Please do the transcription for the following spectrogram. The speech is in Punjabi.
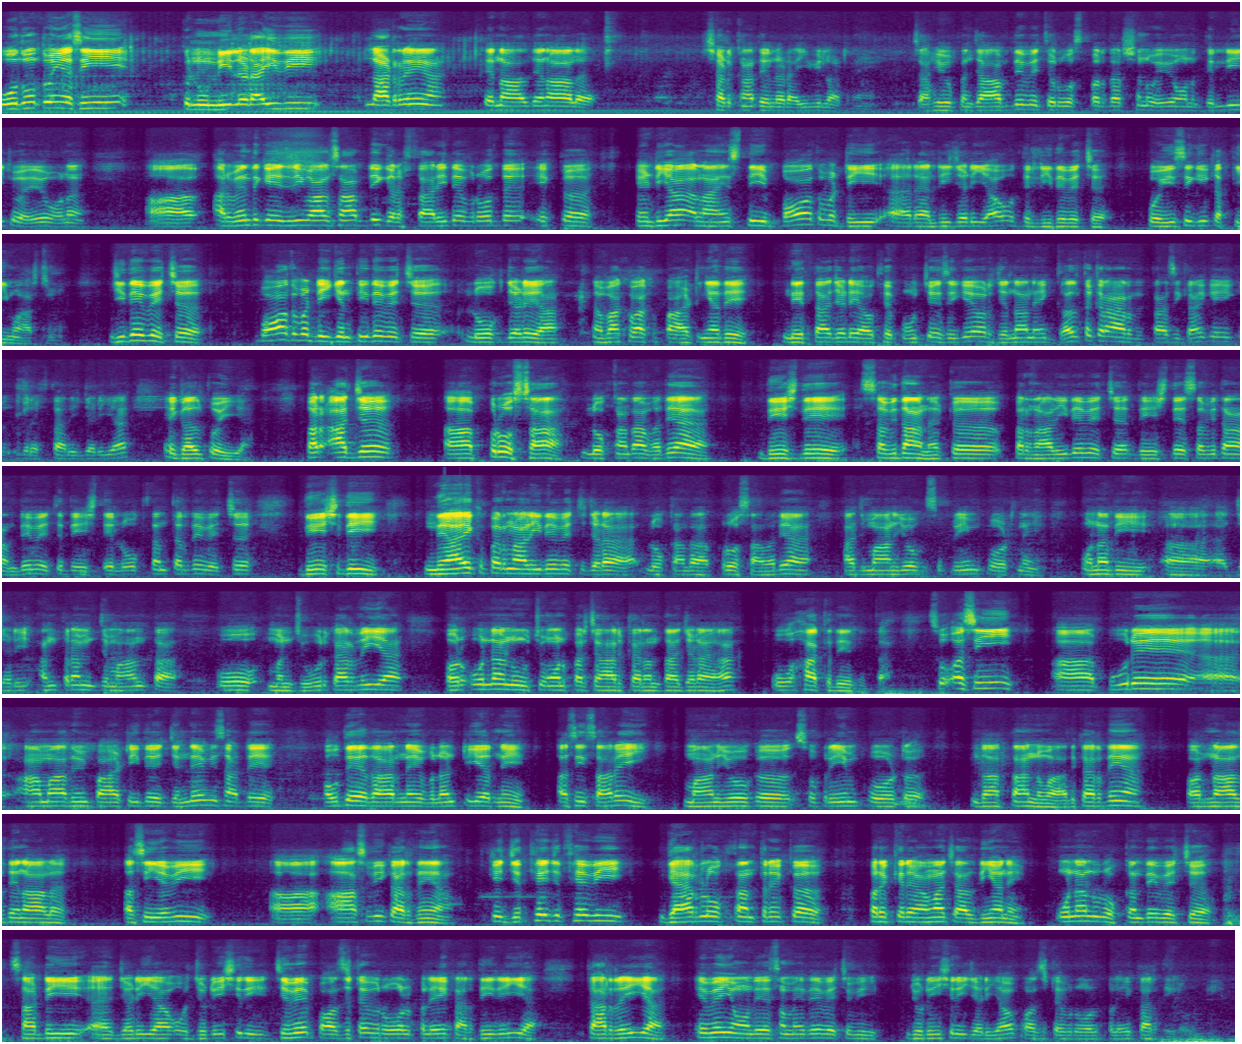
ਉਦੋਂ ਤੋਂ ਹੀ ਅਸੀਂ ਕਾਨੂੰਨੀ ਲੜਾਈ ਵੀ ਲੜ ਰਹੇ ਹਾਂ ਤੇ ਨਾਲ ਦੇ ਨਾਲ ਸੜਕਾਂ ਤੇ ਲੜਾਈ ਵੀ ਲੜ ਰਹੇ ਹਾਂ ਚਾਹੇ ਉਹ ਪੰਜਾਬ ਦੇ ਵਿੱਚ ਰੋਸ ਪ੍ਰਦਰਸ਼ਨ ਹੋਏ ਹੋਣ, ਦਿੱਲੀ 'ਚ ਹੋਏ ਹੋਣ ਅਰਵਿੰਦ ਕੇਜਰੀਵਾਲ ਸਾਹਿਬ ਦੀ ਗ੍ਰਿਫਤਾਰੀ ਦੇ ਵਿਰੁੱਧ ਇੱਕ ਇੰਡੀਆ ਅਲਾਈਅੰਸ ਦੀ ਬਹੁਤ ਵੱਡੀ ਰੈਲੀ ਜਿਹੜੀ ਆ ਉਹ ਦਿੱਲੀ ਦੇ ਵਿੱਚ ਹੋਈ ਸੀਗੀ 31 ਮਾਰਚ ਨੂੰ, ਜਿਹਦੇ ਵਿੱਚ ਬਹੁਤ ਵੱਡੀ ਗਿਣਤੀ ਦੇ ਵਿੱਚ ਲੋਕ ਜਿਹੜੇ ਆ, ਵੱਖ-ਵੱਖ ਪਾਰਟੀਆਂ ਦੇ ਨੇਤਾ ਜਿਹੜੇ ਆ ਉੱਥੇ ਪਹੁੰਚੇ ਸੀਗੇ ਔਰ ਜਿਨ੍ਹਾਂ ਨੇ ਗਲਤ ਕਰਾਰ ਦਿੱਤਾ ਸੀਗਾ ਕਿ ਗ੍ਰਿਫਤਾਰੀ ਜਿਹੜੀ ਆ, ਇਹ ਗਲਤ ਹੋਈ ਆ। ਪਰ ਅੱਜ ਭਰੋਸਾ ਲੋਕਾਂ ਦਾ ਵਧਿਆ ਦੇਸ਼ ਦੇ ਸੰਵਿਧਾਨਕ ਪ੍ਰਣਾਲੀ ਦੇ ਵਿੱਚ, ਦੇਸ਼ ਦੇ ਸੰਵਿਧਾਨ ਦੇ ਵਿੱਚ, ਦੇਸ਼ ਦੇ ਲੋਕਤੰਤਰ ਦੇ ਵਿੱਚ, ਦੇਸ਼ ਦੀ ਨਿਆਇਕ ਪ੍ਰਣਾਲੀ ਦੇ ਵਿੱਚ ਜਿਹੜਾ ਲੋਕਾਂ ਦਾ ਭਰੋਸਾ ਵਧਿਆ ਅੱਜ ਮਾਨਯੋਗ ਸੁਪਰੀਮ ਕੋਰਟ ਨੇ ਉਹਨਾਂ ਦੀ ਜਿਹੜੀ ਅੰਤਰਮ ਜ਼ਮਾਨਤ ਆ, ਉਹ ਮਨਜ਼ੂਰ ਕਰ ਲਈ ਆ ਔਰ ਉਹਨਾਂ ਨੂੰ ਚੋਣ ਪ੍ਰਚਾਰ ਕਰਨ ਦਾ ਜਿਹੜਾ ਆ, ਉਹ ਹੱਕ ਦੇ ਦਿੱਤਾ। ਸੋ ਅਸੀਂ ਪੂਰੇ ਆਮ ਆਦਮੀ ਪਾਰਟੀ ਦੇ ਜਿੰਨੇ ਵੀ ਸਾਡੇ ਅਹੁਦੇਦਾਰ ਨੇ, ਵਲੰਟੀਅਰ ਨੇ, ਅਸੀਂ ਸਾਰੇ ਹੀ ਮਾਨਯੋਗ ਸੁਪਰੀਮ ਕੋਰਟ ਦਾ ਧੰਨਵਾਦ ਕਰਦੇ ਹਾਂ ਔਰ ਨਾਲ ਦੇ ਨਾਲ ਅਸੀਂ ਇਹ ਵੀ ਆਸ ਵੀ ਕਰਦੇ ਹਾਂ ਕਿ ਜਿੱਥੇ ਜਿੱਥੇ ਵੀ ਗੈਰ ਲੋਕਤੰਤਰਿਕ ਪ੍ਰਕਿਰਿਆਵਾਂ ਚੱਲਦੀਆਂ ਨੇ, ਉਹਨਾਂ ਨੂੰ ਰੋਕਣ ਦੇ ਵਿੱਚ ਸਾਡੀ ਜਿਹੜੀ ਆ ਉਹ ਜੁਡੀਸ਼ਰੀ ਜਿਵੇਂ ਪੋਜ਼ਿਟਿਵ ਰੋਲ ਪਲੇ ਕਰਦੀ ਰਹੀ ਆ, ਕਰ ਰਹੀ ਆ, ਇਵੇਂ ਹੀ ਆਉਂਦੇ ਸਮੇਂ ਦੇ ਵਿੱਚ ਵੀ ਜੁਡੀਸ਼ਰੀ ਜਿਹੜੀ ਆ ਉਹ ਪੋਜ਼ਿਟਿਵ ਰੋਲ ਪਲੇ ਕਰਦੀ ਰਹੂਗੀ।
